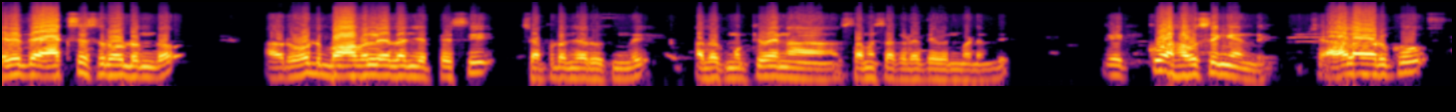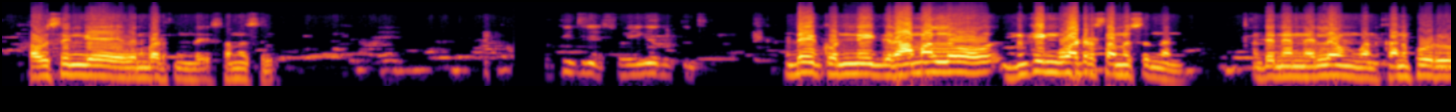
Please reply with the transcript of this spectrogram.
ఏదైతే యాక్సెస్ రోడ్ ఉందో ఆ రోడ్డు బాగోలేదని చెప్పేసి చెప్పడం జరుగుతుంది. అదొక ముఖ్యమైన సమస్య అక్కడైతే వినబడింది. ఎక్కువ హౌసింగ్ అండి. చాలా వరకు హౌసింగే వినబడుతుంది సమస్యలు. అంటే కొన్ని గ్రామాల్లో డ్రింకింగ్ వాటర్ సమస్య ఉందండి. అంటే నేను వెళ్ళాం మన కనుపూరు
